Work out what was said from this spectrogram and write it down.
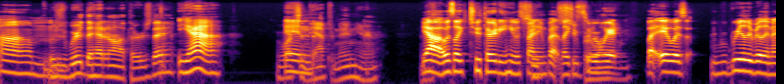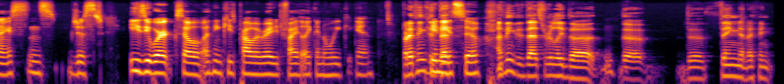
which Um is weird they had it on a thursday yeah. we watched it in the afternoon here Yeah, it was like 2:30 he was fighting but like super, super weird. But it was really really nice and just easy work, so I think he's probably ready to fight like in a week again. But i think If he that needs that's to. I think that that's really the the the thing that I think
